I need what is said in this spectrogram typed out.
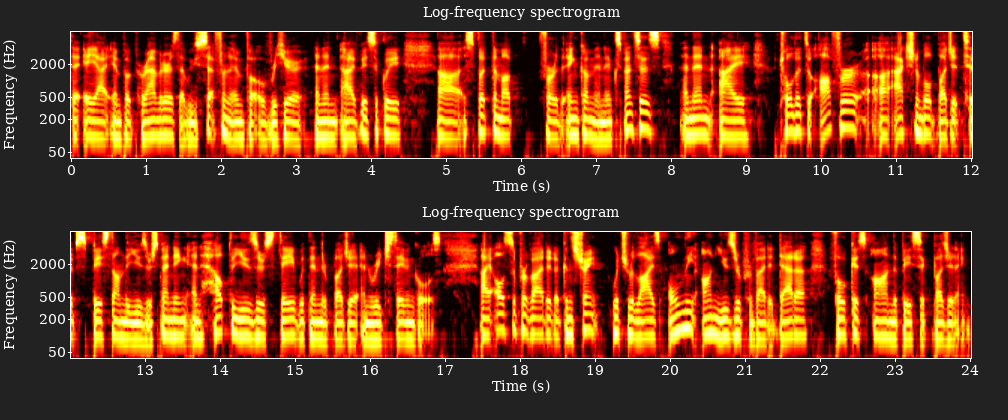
the AI input parameters that we set from the input over here. And then I basically uh, split them up for the income and expenses. And then I told it to offer uh, actionable budget tips based on the user spending and help the users stay within their budget and reach saving goals. I also provided a constraint which relies only on user provided data, focus on the basic budgeting.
